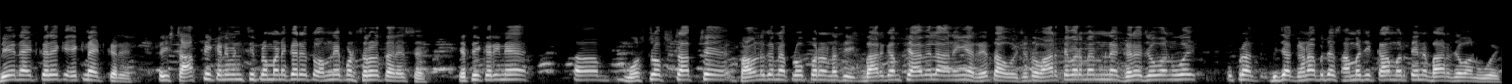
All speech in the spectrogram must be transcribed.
બે નાઇટ કરે કે એક નાઇટ કરે? તો એ સ્ટાફની કન્વિન્સી પ્રમાણે કરે તો અમને પણ સરળતા રહેશે. જેથી કરીને મોસ્ટ ઓફ સ્ટાફ છે, ભાવનગરના પ્રોપર નથી. બહારગામથી આવેલા અને અહીંયા રહેતા હોય છે. તો વાર તહેવારમાં એમને ઘરે જવાનું હોય, ઉપરાંત બીજા ઘણા બધા સામાજિક કામ અર્થે એને બહાર જવાનું હોય.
